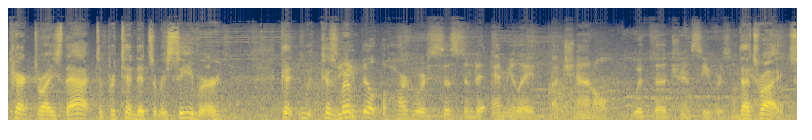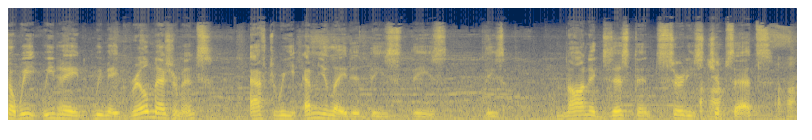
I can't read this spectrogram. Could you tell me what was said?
characterize that to pretend it's a receiver. Because So you built the hardware system to emulate a channel with the transceivers on. That's right. So we, we made we made real measurements after we emulated these these these non-existent SerDes chipsets, Uh-huh.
